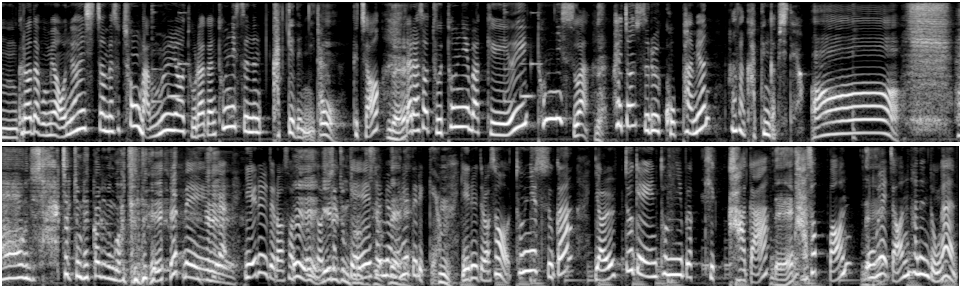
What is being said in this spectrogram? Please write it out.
음, 그러다 보면 어느 한 시점에서 총 맞물려 돌아간 톱니수는 같게 됩니다. 어. 그렇죠? 네. 따라서 두 톱니 바퀴의 톱니수와 네. 회전수를 곱하면 항상 같은 값이 돼요. 아, 아, 근데 살짝 좀 헷갈리는 것 같은데. 네, 제가 예를 들어서 네, 좀더 네, 예를 좀 쉽게 들어주세요. 설명을 네네. 해드릴게요. 음. 예를 들어서 톱니수가 12개인 톱니바퀴 가가 네. 다섯 번 네. 5회전 하는 동안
